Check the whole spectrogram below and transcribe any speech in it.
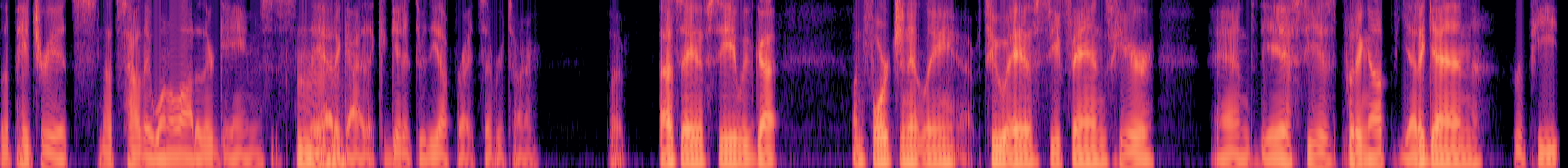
the Patriots. That's how they won a lot of their games. is They had a Mhm. guy that could get it through the uprights every time. But that's AFC. We've got, unfortunately, two AFC fans here, and the AFC is putting up yet again repeat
